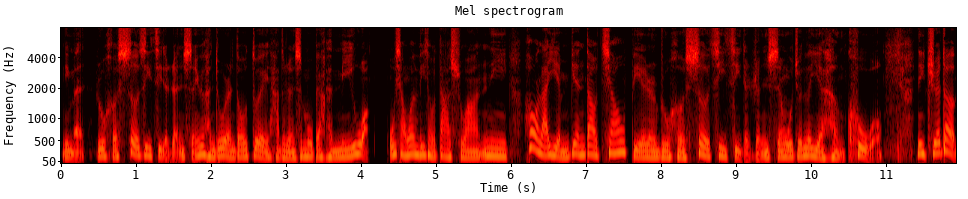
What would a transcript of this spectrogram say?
你们如何设计自己的人生，因为很多人都对他的人生目标很迷惘。我想问 Vito 大叔啊，你后来演变到教别人如何设计自己的人生，我觉得也很酷哦。你觉得，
